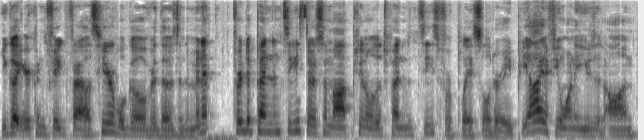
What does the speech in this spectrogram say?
You got your config files here. We'll go over those in a minute. For dependencies, there's some optional dependencies for placeholder API. If you want to use it on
